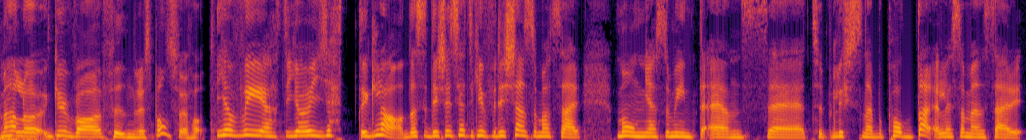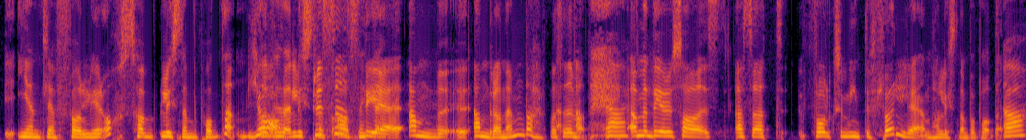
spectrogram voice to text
Men hallå, gud vad fin respons vi har fått. Jag vet, jag är jätteglad. Alltså det känns jättekul för det känns som att så här, många som inte ens eh, typ lyssnar på poddar eller som ens så här, egentligen följer oss har lyssnat på podden. Eller, lyssnat på precis det and, andra nämnda. vad säger man? Ja. Ja men det du sa, alltså att folk som inte följer en har lyssnat på podden. Ja,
